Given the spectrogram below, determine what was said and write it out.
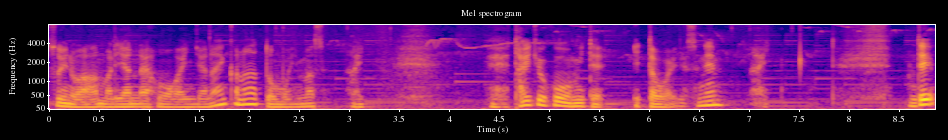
そういうのはあんまりやんない方がいいんじゃないかなと思います。はい。えー、対局を見ていった方がいいですね。はい。で、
